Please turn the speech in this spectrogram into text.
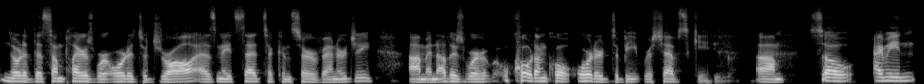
noted that some players were ordered to draw, as Nate said, to conserve energy, um, and others were quote unquote ordered to beat Reshevsky. Um, so, I mean,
